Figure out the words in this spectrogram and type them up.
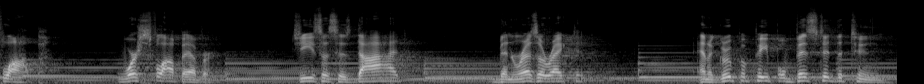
flop, worst flop ever, Jesus has died, been resurrected, and a group of people visited the tomb.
